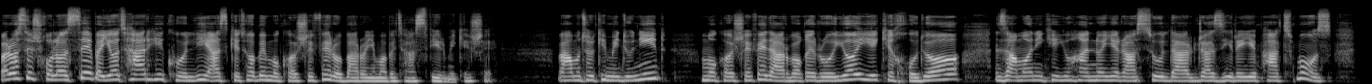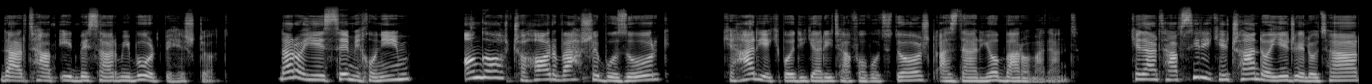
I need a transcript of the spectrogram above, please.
و راستش خلاصه و یا طرحی کلی از کتاب مکاشفه رو برای ما به تصویر می‌کشه. و همونطور که می‌دونید مکاشفه در واقع رویایی که خدا زمانی که یوحنای رسول در جزیره پتموس در تبعید به سر می برد بهش داد. در آیه سه می‌خونیم آنگاه چهار وحش بزرگ که هر یک با دیگری تفاوت داشت از دریا برآمدند. که در تفسیری که چند آیه جلوتر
